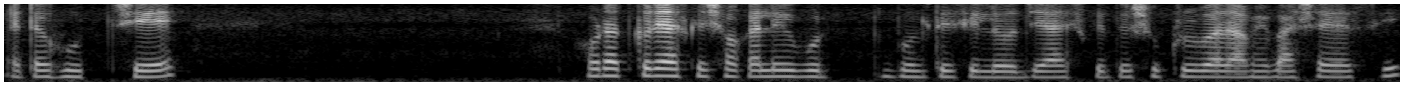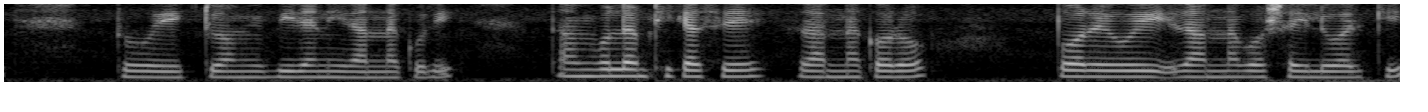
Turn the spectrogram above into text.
এটা হচ্ছে। হঠাৎ করে আজকে সকালে বলতেছিল যে আজকে তো শুক্রবার আমি বাসায় আছি, তো একটু আমি বিরিয়ানি রান্না করি। তো আমি বললাম, ঠিক আছে, রান্না করো। পরে ওই রান্না বসাইলো আর কি।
